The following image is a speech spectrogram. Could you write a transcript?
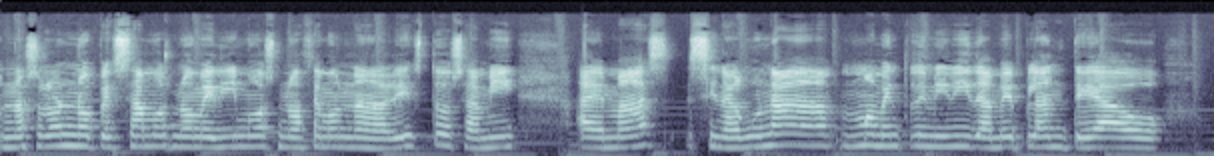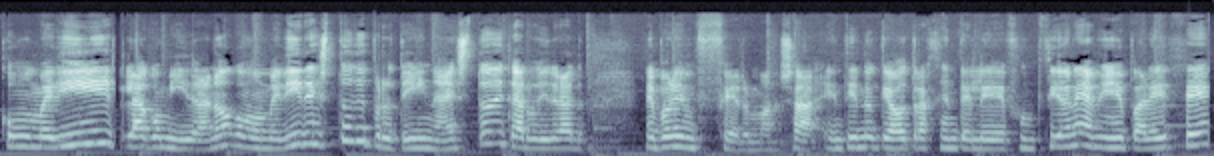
Nosotros no pesamos, no medimos, no hacemos nada de esto. O sea, a mí, además, si en algún momento de mi vida me he planteado como medir la comida, ¿no? Como medir esto de proteína, esto de carbohidrato. Me pone enferma. O sea, entiendo que a otra gente le funcione, a mí me parece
